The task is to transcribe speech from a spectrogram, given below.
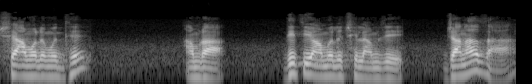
সে আমলের মধ্যে আমরা দ্বিতীয় আমলে ছিলাম যে জানাজা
